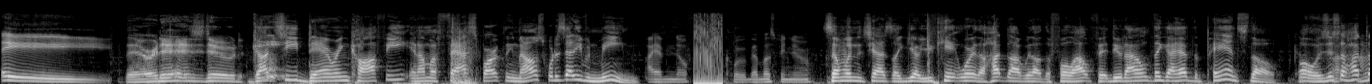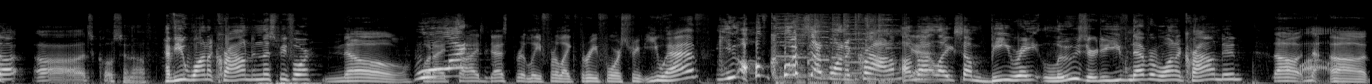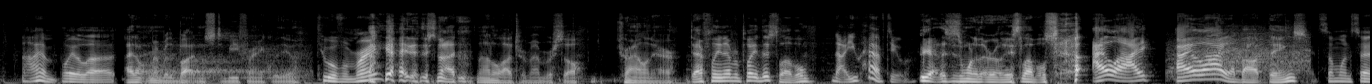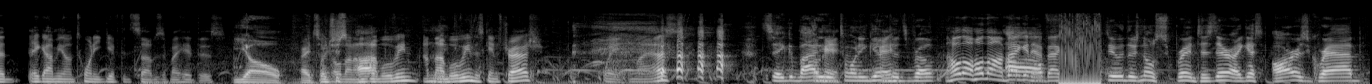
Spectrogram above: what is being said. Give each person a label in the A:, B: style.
A: Hey.
B: There it is, dude. Gutsy daring coffee, and I'm a fast sparkling mouse. What does that even mean?
A: I have no clue. That must be new.
B: Someone in the chat's like, "Yo, you can't wear the hot dog without the full outfit, dude." I don't think I have the pants though. Oh, is this a hot dog? Uh, it's close enough. Have you won a crown in this before?
A: No. But I tried desperately for like three, four streams. You have?
B: You, of course, I've won a crown. I'm, I'm not like some B-rate loser, dude. You've never won a crown, dude.
A: Uh, n- uh, I haven't played a lot.
B: I don't remember the buttons, to be frank with you.
A: Two of them, right?
B: Yeah, there's not not a lot to remember, so trial and error. Definitely never played this level.
A: no, you have to.
B: Yeah, this is one of the earliest levels. I lie. I lie about things.
A: Someone said they got me on 20 gifted subs if I hit this.
B: Yo. All right, so
A: Hold
B: just
A: on, I'm not moving. I'm not moving. This game's trash. Wait, am I ass?
B: say goodbye to your 20
A: okay.
B: gifteds, bro.
A: hold on, hold on. Back in
B: Oh,
A: there. Back.
B: Dude, there's no sprint, is there? I guess R is grab.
